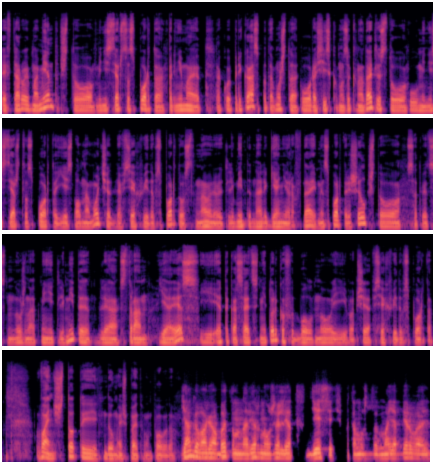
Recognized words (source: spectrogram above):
И второй момент, что Министерство Министерство спорта принимает такой приказ, потому что по российскому законодательству у Министерства спорта есть полномочия для всех видов спорта устанавливать лимиты на легионеров. Да, и Минспорт решил, что, соответственно, нужно отменить лимиты для стран ЕАЭС, и это касается не только футбола, но и вообще всех видов спорта. Вань, что ты думаешь по этому поводу? Я говорю об этом, наверное, уже лет 10, потому что моя первая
